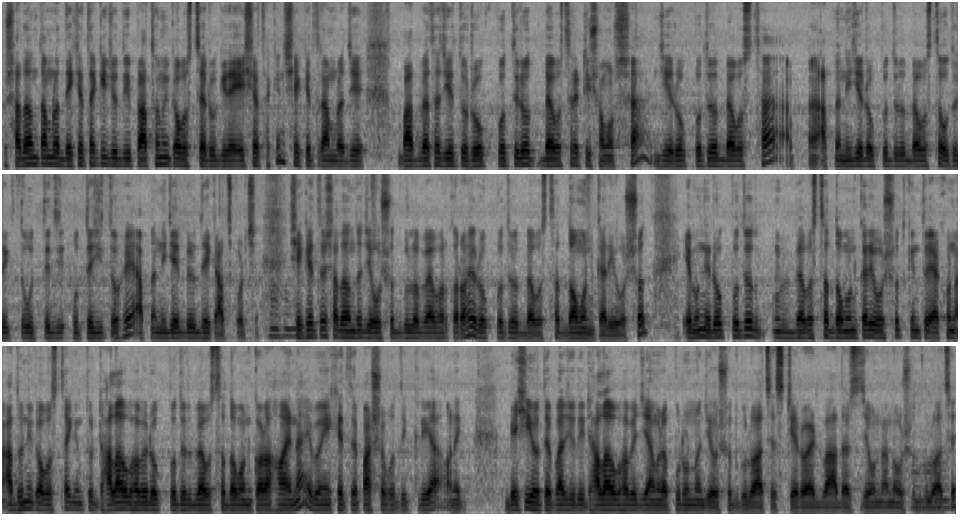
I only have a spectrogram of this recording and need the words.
তো সাধারণত আমরা দেখে থাকি যদি প্রাথমিক অবস্থায় রোগীরা এসে থাকেন সেক্ষেত্রে আমরা যে বাত ব্যথা যেহেতু রোগ প্রতিরোধ ব্যবস্থার একটি সমস্যা। যে রোগ প্রতিরোধ ব্যবস্থা আপনার নিজের রোগ প্রতিরোধ ব্যবস্থা অতিরিক্ত উত্তেজি- উত্তেজিত হয়ে আপনার নিজের বিরুদ্ধে কাজ করছে। সেক্ষেত্রে সাধারণত যে ওষুধগুলো ব্যবহার করা হয় রোগ প্রতিরোধ ব্যবস্থা দমনকারী ওষুধ এবং এই রোগ প্রতিরোধ ব্যবস্থা দমনকারী ওষুধ কিন্তু এখন আধুনিক অবস্থায় কিন্তু ঢালাওভাবে রোগ প্রতিরোধ ব্যবস্থা দমন করা হয় না। এবং এক্ষেত্রে পার্শ্ব প্রতিক্রিয়া অনেক বেশি হতে পারে। যদি ঢালাওভাবে যে আমরা পুরনো যে ওষুধগুলো আছে স্টেরয়েড বা আদার্স যে অন্যান্য ওষুধগুলো আছে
